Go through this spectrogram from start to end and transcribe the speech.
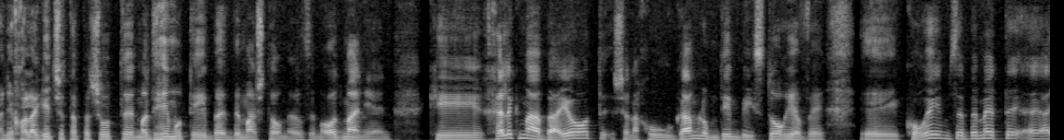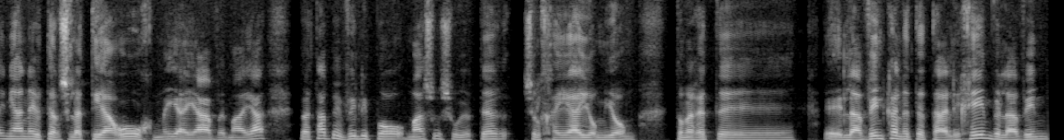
אני יכול להגיד שאתה פשוט אה, מדהים אותי במה שאתה אומר, זה מאוד מעניין, כי חלק מהבעיות שאנחנו גם לומדים בהיסטוריה וקוראים, זה באמת אה, העניין היותר של התיארוך, מי היה ומה היה, ואתה מביא לי פה משהו שהוא יותר של חיי היומיום. זאת אומרת, אה, להבין כאן את התהליכים ולהבין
